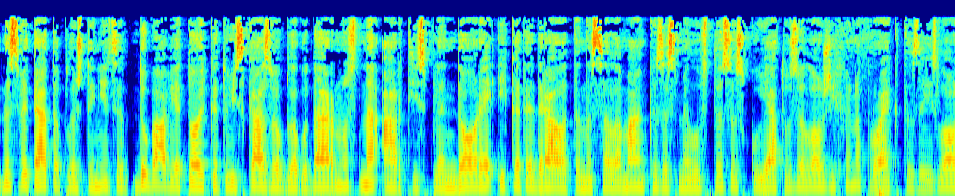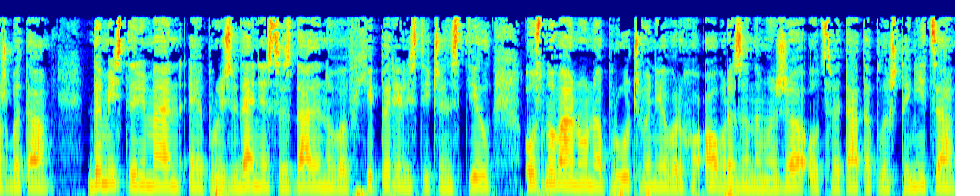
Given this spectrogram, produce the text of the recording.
на светата плащеница, добавя той, като изказва благодарност на Арти Сплендоре и катедралата на Саламанка за смелостта, с която заложиха на проекта за изложбата. The Mystery Man е произведение създадено в хиперреалистичен стил, основано на проучвания върху образа на мъжа от светата плащеница.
